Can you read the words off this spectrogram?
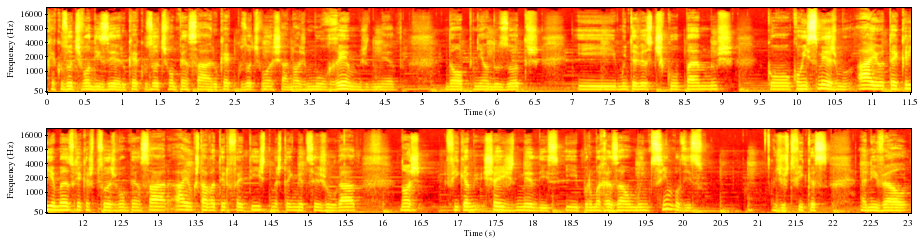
O que é que os outros vão dizer, o que é que os outros vão pensar, o que é que os outros vão achar. Nós morremos de medo da opinião dos outros e muitas vezes desculpamos-nos com, com isso mesmo. Ah, eu até queria, mas o que é que as pessoas vão pensar? Ah, eu gostava de ter feito isto, mas tenho medo de ser julgado. Nós ficamos cheios de medo disso e por uma razão muito simples isso justifica-se a nível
